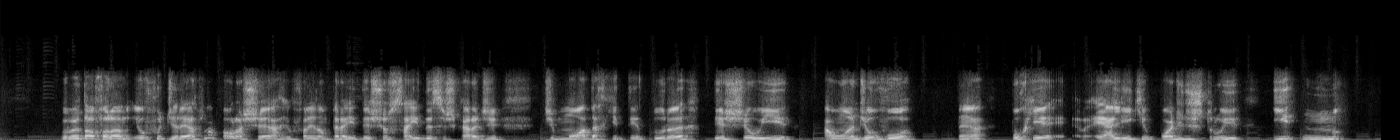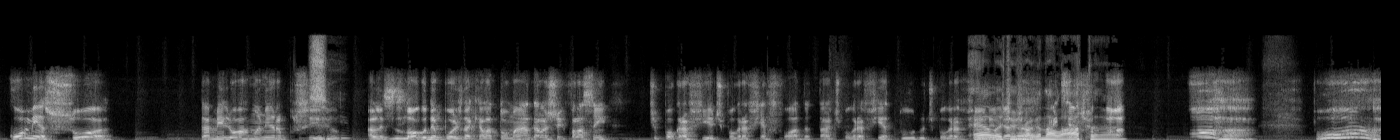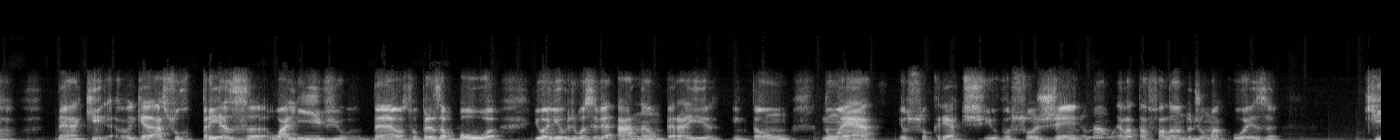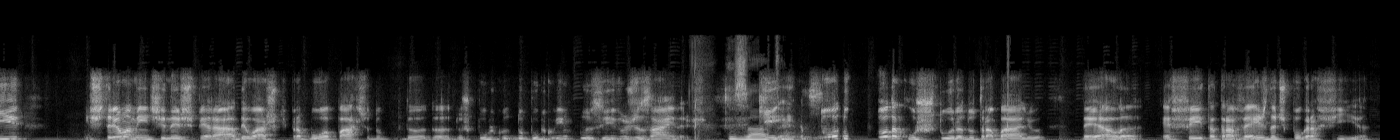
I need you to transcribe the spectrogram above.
como eu estava falando, eu fui direto na Paula Scher. Eu falei, não, peraí, deixa eu sair desses caras de, de moda, arquitetura, deixa eu ir aonde eu vou, né? Porque é ali que pode destruir. E no- começou da melhor maneira possível. Sim. Ela- Logo depois daquela tomada, ela chega e fala assim: tipografia, tipografia é foda, tá? Tipografia é tudo, tipografia é Ela te universo." joga na lata, já né? fala, Porra! Porra! Né? Que, que a surpresa, o alívio, né? A surpresa boa e o alívio de você ver, ah, não, peraí. Então, não é eu sou criativo, eu sou gênio. Não, ela está falando de uma coisa que extremamente inesperada, eu acho que para boa parte do, do, do, dos público, do público, inclusive os designers Exato. que todo, toda a costura do trabalho dela é feita através da tipografia.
